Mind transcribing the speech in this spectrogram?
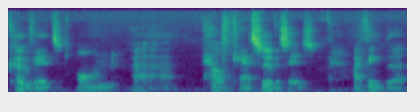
COVID on uh, healthcare services. I think that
